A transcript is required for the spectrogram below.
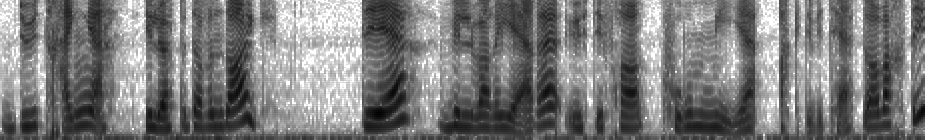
du trenger i løpet av en dag, det vil variere ut ifra hvor mye aktivitet du har vært i,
